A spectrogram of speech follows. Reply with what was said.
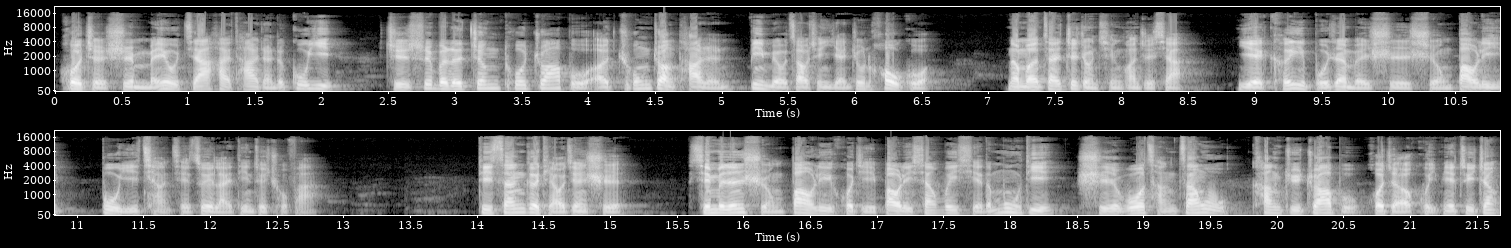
或者是没有加害他人的故意。只是为了挣脱抓捕而冲撞他人，并没有造成严重的后果，那么在这种情况之下，也可以不认为是使用暴力，不以抢劫罪来定罪处罚。第三个条件是，行为人使用暴力或者以暴力相威胁的目的是窝藏赃物、抗拒抓捕或者毁灭罪证。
